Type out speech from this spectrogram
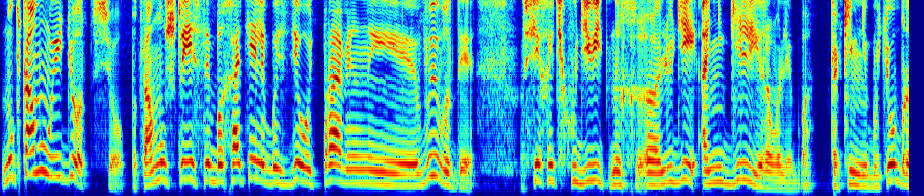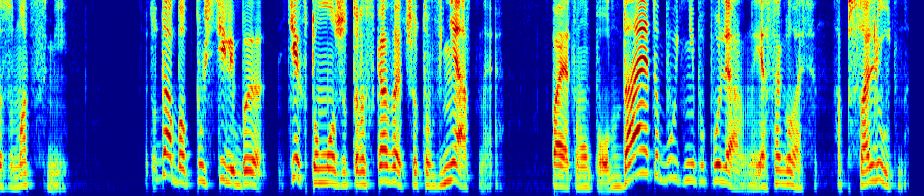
Ну, к тому идет все, потому что если бы хотели бы сделать правильные выводы, всех этих удивительных э, людей аннигилировали бы каким-нибудь образом от СМИ. Туда бы пустили бы тех, кто может рассказать что-то внятное по этому поводу. Да, это будет непопулярно, я согласен, абсолютно.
